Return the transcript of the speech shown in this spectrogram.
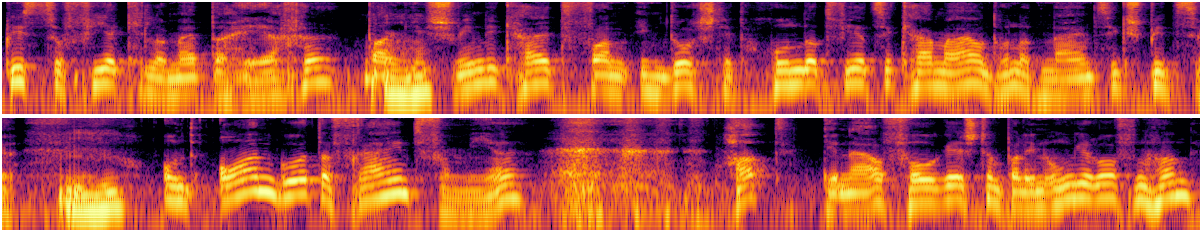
bis zu 4 Kilometer Härche, bei Geschwindigkeit von im Durchschnitt 140 km und 190 Spitze. Und ein guter Freund von mir hat genau vorgestern, weil ihn umgerufen haben,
